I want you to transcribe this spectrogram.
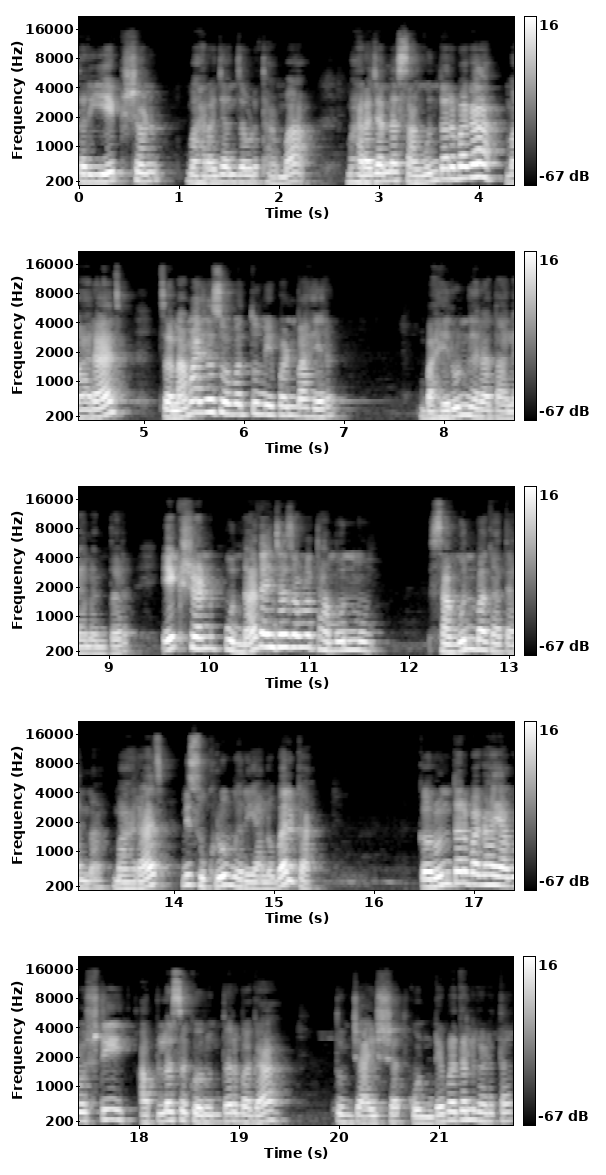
तरी एक क्षण महाराजांजवळ थांबा. महाराजांना सांगून तर बघा महाराज चला माझ्यासोबत तुम्ही पण बाहेर. बाहेरून घरात आल्यानंतर एक क्षण पुन्हा त्यांच्याजवळ थांबून सांगून बघा त्यांना महाराज मी सुखरूप घरी आलो बरं का? करून तर बघा या गोष्टी आपलंसं करून तर बघा तुमच्या आयुष्यात कोणते बदल घडतात?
